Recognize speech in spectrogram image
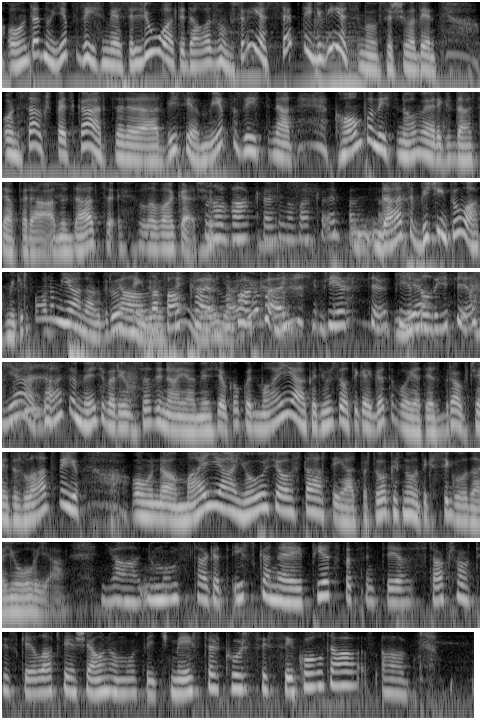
Un tad nu, iepazīsimies ar ļoti daudz mums viesu. Septiņi viesi mums ir šodien. Un sākšu pēc kārtas ar, ar visiem iepazīstināt komponistu no Amerikas Dācis Operāna. Dācis, labvakar! Labvakar, labvakar! Dācis, bišķiņ tuvāk mikrofonam jānāk drusciņ. Jā, labvakar, jā, jā, labvakar! Jā. Prieks tev piedalīties! Jā, jā Dācis, mēs jau ar jums sazinājāmies jau kaut kad maijā, kad jūs vēl tikai gatavojāties braukt šeit uz Latviju. Un uh, maijā jūs jau stāstījāt par to, kas notiks Siguldā jūlijā. Jā, nu mums tagad izskanēja 15. starptautiskie latviešu jauno mūziķu meistarkursi Siguldā,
